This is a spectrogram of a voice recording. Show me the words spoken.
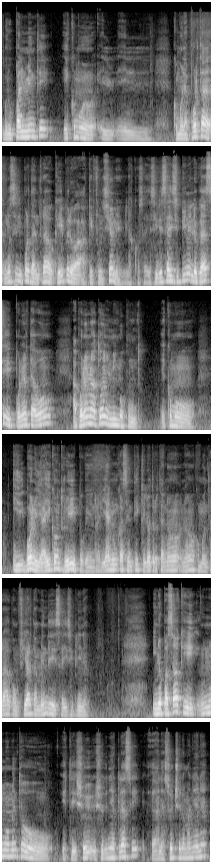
grupalmente es como el como la puerta, no sé si puerta de entrada o qué, pero a, que funcionen las cosas. Es decir, esa disciplina lo que hace es ponerte a vos, a ponernos a todos en el mismo punto. Es como, y bueno, y ahí construir, porque en realidad nunca sentís que el otro está, no, no, como entrada a confiar también de esa disciplina. Y nos pasaba que en un momento este, yo, yo tenía clase a las 8 de la mañana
